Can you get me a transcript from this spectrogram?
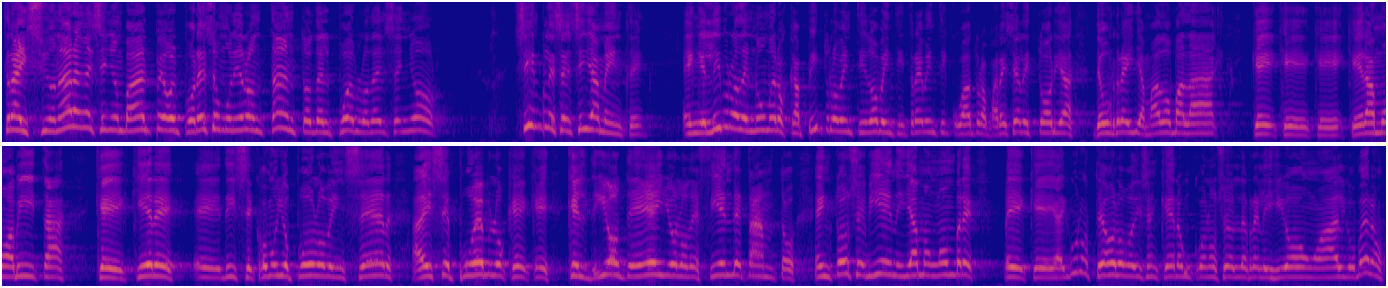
traicionaran al Señor Baal peor, por eso murieron tantos del pueblo del Señor. Simple y sencillamente, en el libro de Números capítulo 22, 23, 24 aparece la historia de un rey llamado Balac que, que, que, que era moabita que quiere, eh, dice, ¿cómo yo puedo vencer a ese pueblo que, que, el Dios de ellos lo defiende tanto? Entonces viene y llama a un hombre eh, que algunos teólogos dicen que era un conocedor de religión o algo. Bueno,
